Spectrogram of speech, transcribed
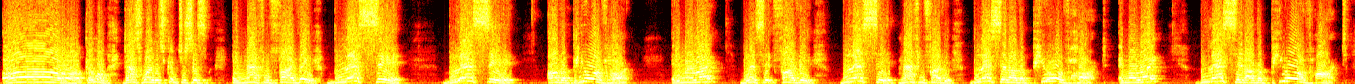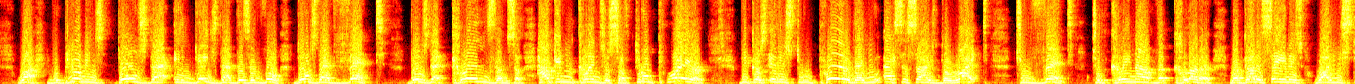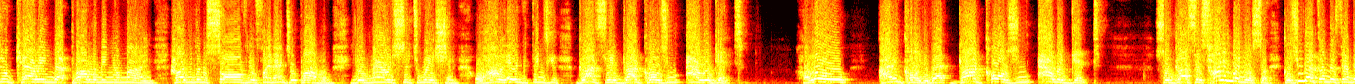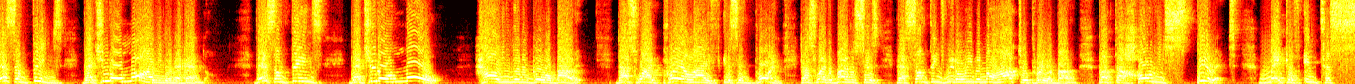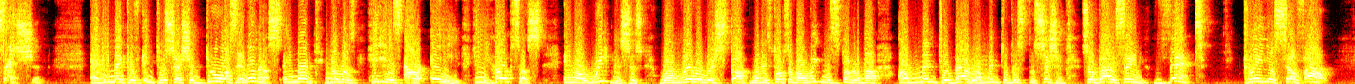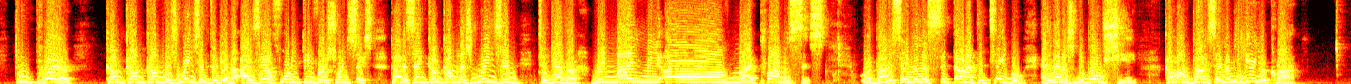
Oh, come on. That's why the scripture says in Matthew 5 8, blessed, blessed are the pure of heart. Am I right? Blessed 5 8. Blessed, Matthew 5 8. Blessed are the pure of heart. Am I right? Blessed are the pure of heart. Why? The pure means those that engage, that disinvolve, those that vent those that cleanse themselves. How can you cleanse yourself? Through prayer. Because it is through prayer that you exercise the right to vent, to clean out the clutter. What God is saying is, while you're still carrying that problem in your mind, how are you going to solve your financial problem, your marriage situation, or how everything's... God said God calls you arrogant. Hello? I didn't call you that. God calls you arrogant. So God says, humble yourself. Because you got to understand there's some things that you don't know how you're going to handle. There's some things that you don't know how you're going to go about it. That's why prayer life is important. That's why the Bible says that some things we don't even know how to pray about them. But the Holy Spirit maketh intercession and he maketh intercession through us and in us. Amen. In other words, he is our aid. He helps us in our weaknesses whenever we're stuck. When it talks about weakness, it's talking about our mental barrier, our mental disposition. So God is saying, vent, clean yourself out through prayer. Come, come, come, let's reason together. Isaiah 43 verse 26. God is saying, come, come, let's reason together. Remind me of my promises. Well, God is saying, let us sit down at the table and let us negotiate. Come on, God is saying, let me hear your cry.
